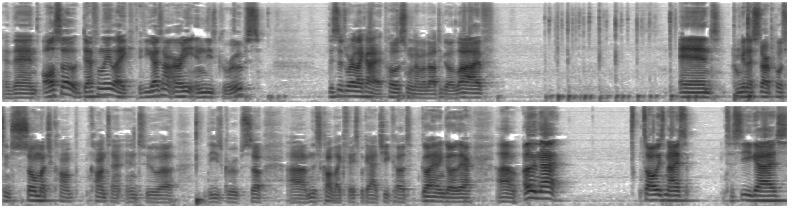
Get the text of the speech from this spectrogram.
And then also definitely like if you guys aren't already in these groups, this is where like I post when I'm about to go live. And I'm gonna start posting so much content into uh, these groups. So um, this is called like Facebook ad cheat codes. Go ahead and go there. Um, other than that, it's always nice to see you guys.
